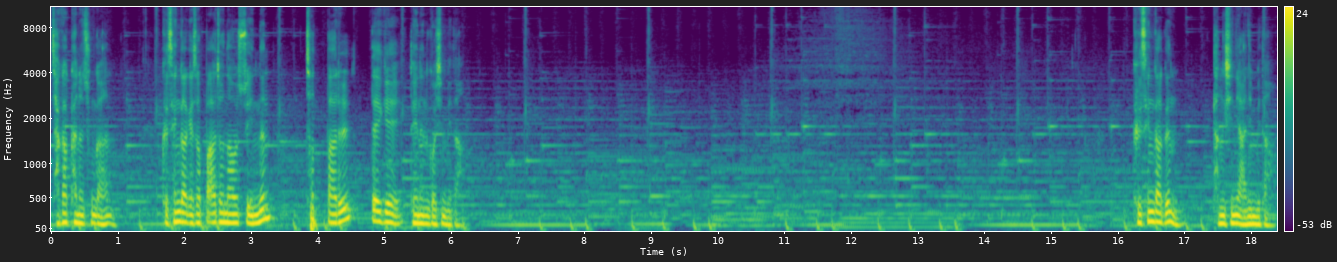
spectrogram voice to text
자각하는 순간 그 생각에서 빠져나올 수 있는 첫 발을 떼게 되는 것입니다. 그 생각은 당신이 아닙니다.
